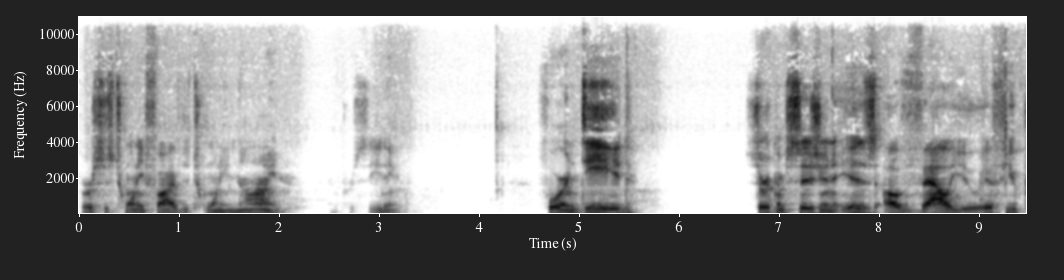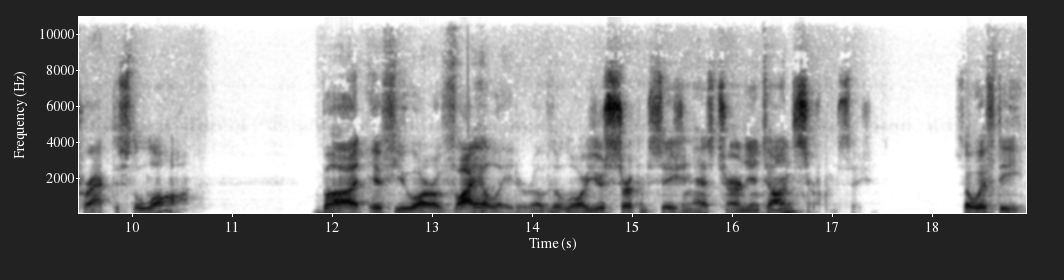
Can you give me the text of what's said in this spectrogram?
verses 25 to 29 and proceeding. For indeed, circumcision is of value if you practice the law. But if you are a violator of the law, your circumcision has turned into uncircumcision. So if the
